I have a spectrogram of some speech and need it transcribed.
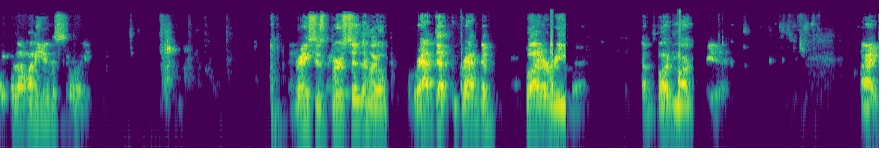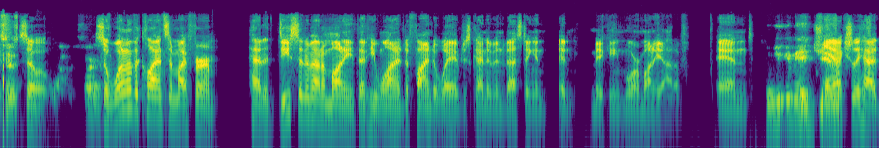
Because I want to hear the story. Andres just burst in the room, grabbed the grabbed a butterita, a uh, bud margarita. All right, so So sort of. So one of the clients in my firm had a decent amount of money that he wanted to find a way of just kind of investing and, and making more money out of. And can you give me a he actually had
